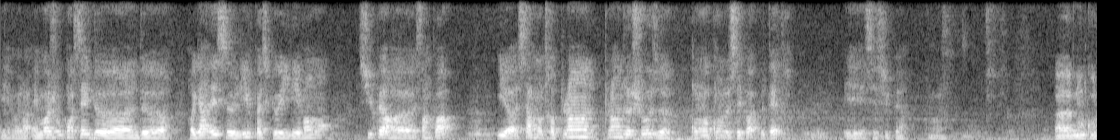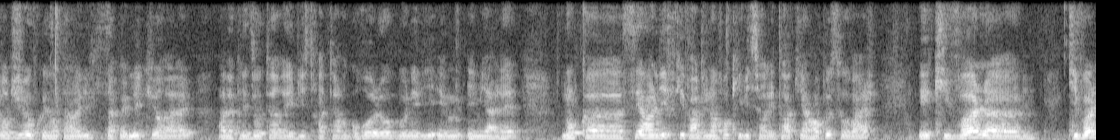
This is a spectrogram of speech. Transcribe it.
Et voilà. Et moi je vous conseille de, de regarder ce livre parce qu'il est vraiment super euh, sympa. Et euh, ça montre plein, plein de choses qu'on ne sait pas peut-être. Et c'est super. Voilà. Euh, donc aujourd'hui, je vais vous présenter un livre qui s'appelle L'écureuil avec les auteurs et illustrateurs Grollo, Bonelli et, et Mialet. Donc euh, c'est un livre qui parle d'une enfant qui vit sur les toits, qui est un peu sauvage et qui vole, qui vole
